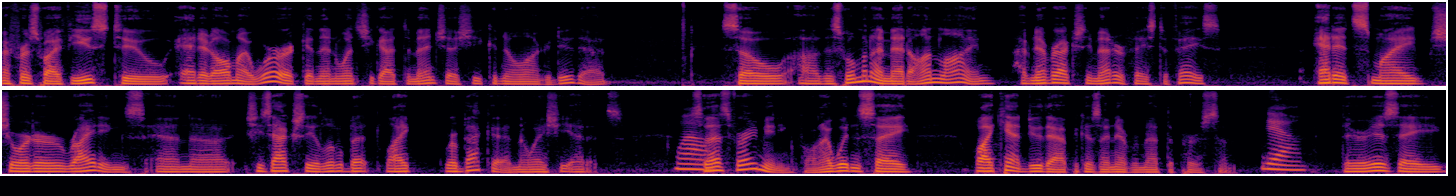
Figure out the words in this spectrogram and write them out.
my first wife, used to edit all my work, and then once she got dementia, she could no longer do that. So uh, this woman I met online, I've never actually met her face to face, edits my shorter writings, and uh, she's actually a little bit like Rebecca in the way she edits. Wow. So that's very meaningful. And I wouldn't say, well, I can't do that because I never met the person. yeah. There is a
